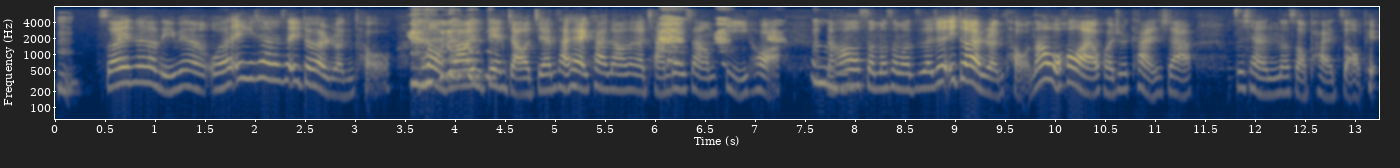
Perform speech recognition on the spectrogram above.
嗯。所以那个里面我的印象是一堆的人头，然后我就要一直垫脚尖才可以看到那个墙壁上壁画，嗯、然后什么什么之类，就一堆的人头。然后我后来回去看一下。之前那时候拍的照片，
